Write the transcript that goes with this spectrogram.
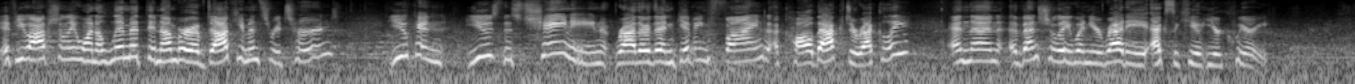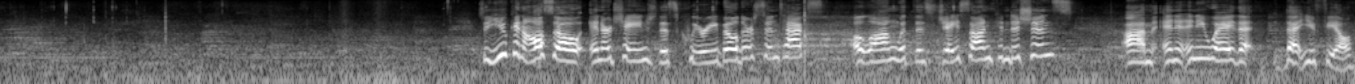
if you optionally want to limit the number of documents returned, you can use this chaining rather than giving find a callback directly, and then eventually when you're ready, execute your query. So you can also interchange this query builder syntax along with this JSON conditions um, in any way that, that you feel.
